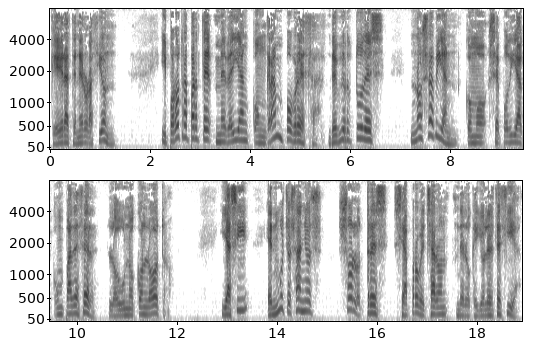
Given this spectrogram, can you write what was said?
que era tener oración, y por otra parte me veían con gran pobreza de virtudes, no sabían cómo se podía compadecer lo uno con lo otro. Y así, en muchos años, sólo tres se aprovecharon de lo que yo les decía.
